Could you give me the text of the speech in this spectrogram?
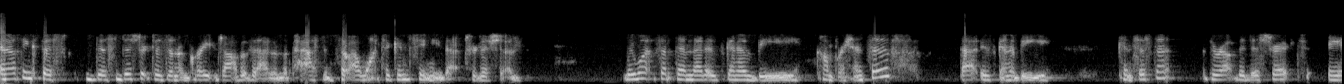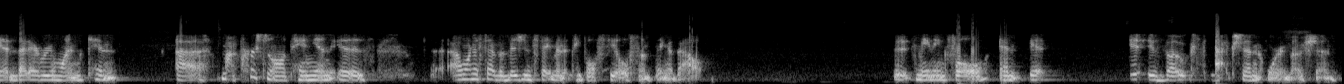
and I think this this district has done a great job of that in the past, and so I want to continue that tradition. We want something that is going to be comprehensive, that is going to be consistent throughout the district, and that everyone can. Uh, my personal opinion is, I want us to have a vision statement that people feel something about, that it's meaningful, and it it evokes action or emotion.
